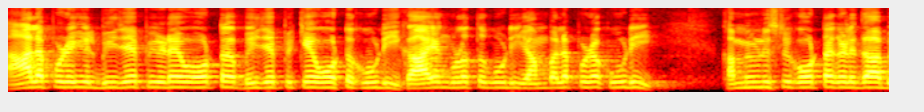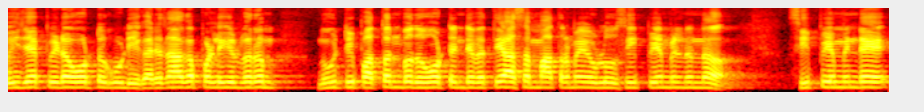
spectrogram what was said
ആലപ്പുഴയിൽ ബി ജെ പിയുടെ വോട്ട് ബി ജെ പിക്ക് വോട്ട് കൂടി. കായംകുളത്ത് കൂടി അമ്പലപ്പുഴ കൂടി. കമ്മ്യൂണിസ്റ്റ് കോട്ടകൾ ഇതാ ബി ജെ പിയുടെ വോട്ട് കൂടി. കരുനാഗപ്പള്ളിയിൽ വെറും നൂറ്റി പത്തൊൻപത് വോട്ടിന്റെ വ്യത്യാസം മാത്രമേ ഉള്ളൂ സി പി എമ്മിൽ നിന്ന്. സി പി എമ്മിന്റെ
